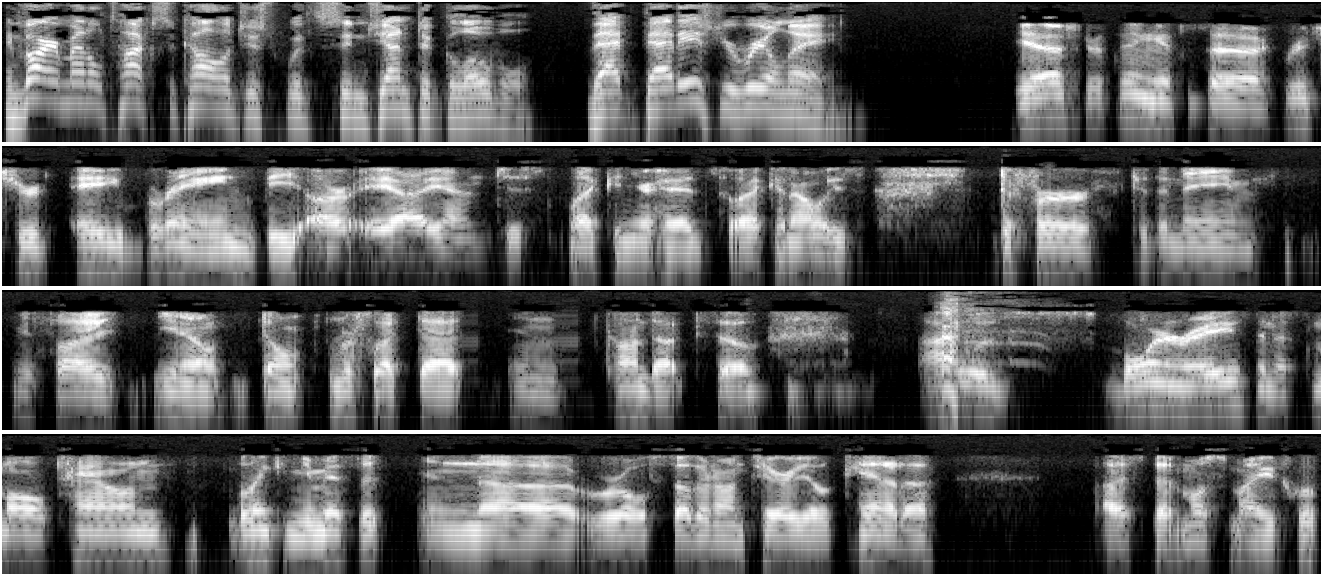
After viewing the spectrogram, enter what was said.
environmental toxicologist with Syngenta Global. That, that is your real name. Yeah, sure thing. It's uh, Richard A. Brain, B-R-A-I-N, just like in your head, so I can always defer to the name if I, you know, don't reflect that in conduct. So I was born and raised in a small town, blink and you miss it, in uh, rural southern Ontario, Canada. I spent most of my youth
